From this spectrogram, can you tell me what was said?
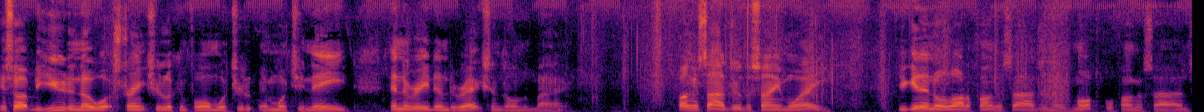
it's up to you to know what strengths you're looking for and what you and what you need and to read them directions on the back. Fungicides are the same way. You get into a lot of fungicides and there's multiple fungicides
